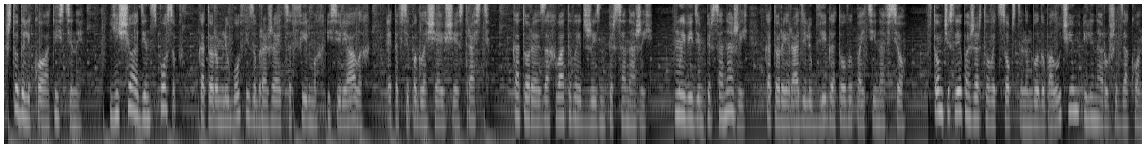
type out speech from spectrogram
что далеко от истины. Еще один способ, которым любовь изображается в фильмах и сериалах, это всепоглощающая страсть, которая захватывает жизнь персонажей. Мы видим персонажей, которые ради любви готовы пойти на все, в том числе пожертвовать собственным благополучием или нарушить закон.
